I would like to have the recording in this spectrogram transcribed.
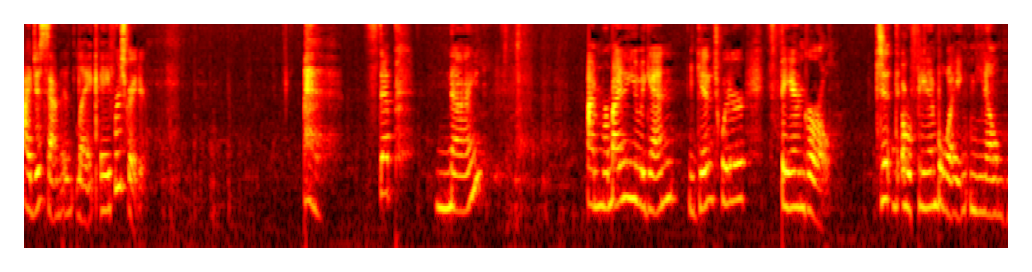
I just sounded like a first grader. Step nine. I'm reminding you again, get a Twitter fangirl. Just, or fanboy, you know,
